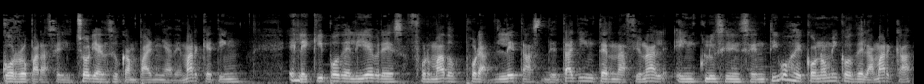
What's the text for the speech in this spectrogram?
Corro para hacer historia en su campaña de marketing, el equipo de liebres formados por atletas de talla internacional e incluso incentivos económicos de la marca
